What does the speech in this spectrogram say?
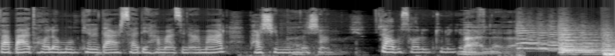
و بعد حالا ممکنه درصدی هم از این عمل پشیمون بشن. جواب سوالتون رو گرفتم بله بله.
